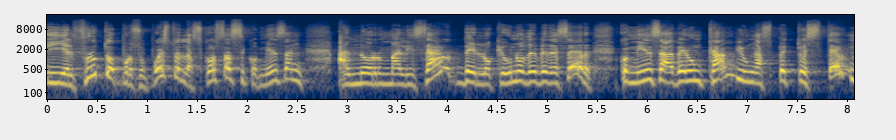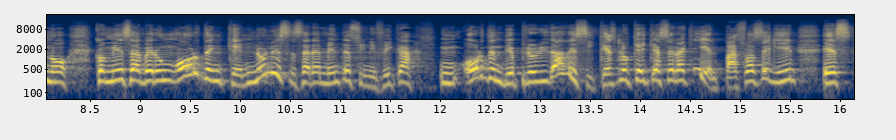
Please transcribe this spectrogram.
Y el fruto, por supuesto, las cosas se comienzan a normalizar de lo que uno debe de ser. Comienza a haber un cambio, un aspecto externo, comienza a haber un orden que no necesariamente significa un orden de prioridades. ¿Y qué es lo que hay que hacer aquí? El paso a seguir es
